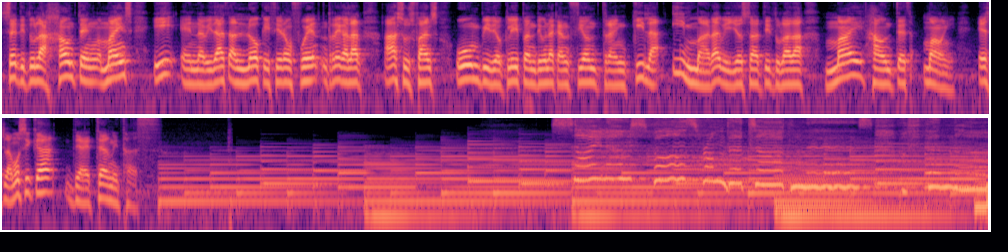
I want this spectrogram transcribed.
se titula Haunted Minds y en Navidad lo que hicieron fue regalar a sus fans un videoclip de una canción tranquila y maravillosa titulada My Haunted Mind es la música de Eternitas. Silence falls from the darkness of the night.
